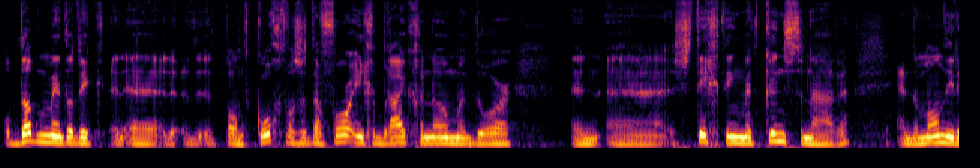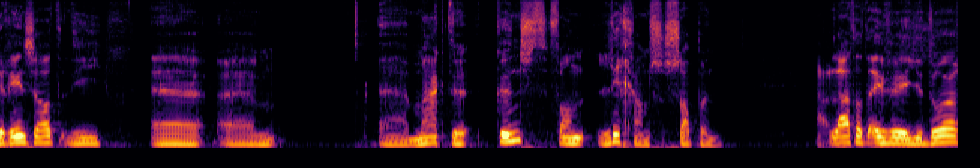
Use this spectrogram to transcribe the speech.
op dat moment dat ik het pand kocht, was het daarvoor in gebruik genomen door een uh, stichting met kunstenaren. En de man die erin zat, die uh, um, uh, maakte kunst van lichaamssappen. Nou, laat dat even je door.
